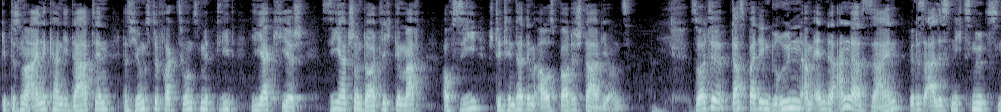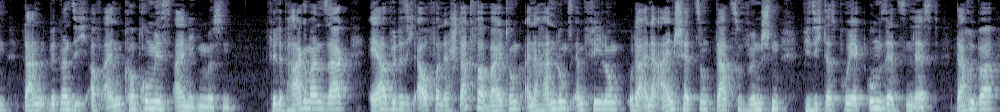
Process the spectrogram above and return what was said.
gibt es nur eine Kandidatin, das jüngste Fraktionsmitglied Lia Kirsch. Sie hat schon deutlich gemacht, auch sie steht hinter dem Ausbau des Stadions. Sollte das bei den Grünen am Ende anders sein, wird es alles nichts nützen. Dann wird man sich auf einen Kompromiss einigen müssen. Philipp Hagemann sagt, er würde sich auch von der Stadtverwaltung eine Handlungsempfehlung oder eine Einschätzung dazu wünschen, wie sich das Projekt umsetzen lässt. Darüber,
